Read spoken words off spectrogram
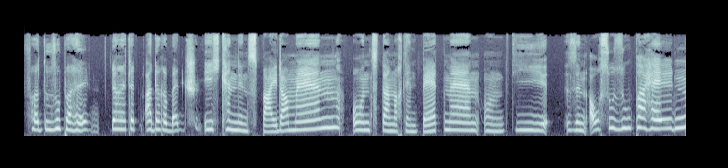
von Superhelden. Der rettet andere Menschen. Ich kenne den Spider-Man und dann noch den Batman und die sind auch so Superhelden.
